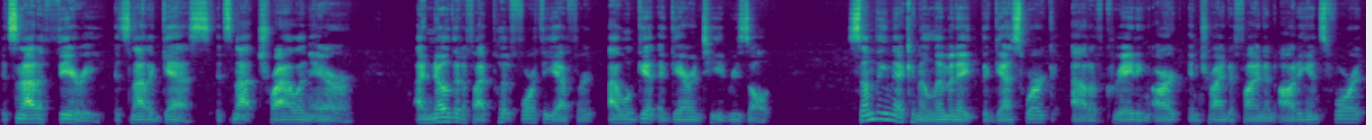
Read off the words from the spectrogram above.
It's not a theory, it's not a guess, it's not trial and error. I know that if I put forth the effort, I will get a guaranteed result. Something that can eliminate the guesswork out of creating art and trying to find an audience for it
